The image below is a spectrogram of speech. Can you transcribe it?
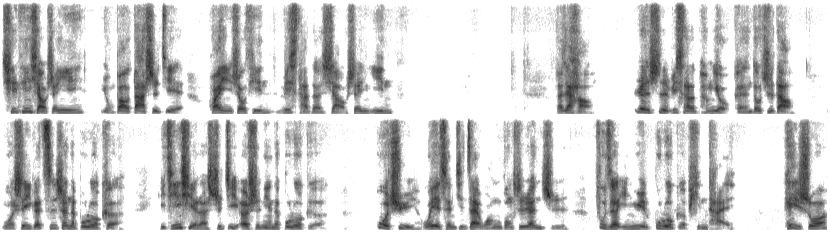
倾听小声音，拥抱大世界，欢迎收听 Vista 的小声音。大家好，认识 Vista 的朋友可能都知道，我是一个资深的布洛克，已经写了十几二十年的布洛格。过去我也曾经在网络公司任职，负责营运布洛格平台。可以说，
